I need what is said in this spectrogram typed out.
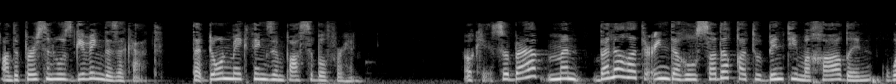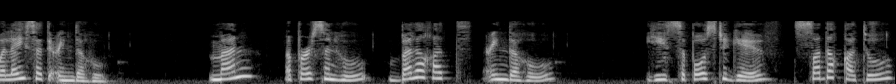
on the person who's giving the zakat. That don't make things impossible for him. Okay, so باب من بلغت عنده صدقة بنت مخاض وليست عنده. Man, a person who بلغت عنده he's supposed to give sadaqatu,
